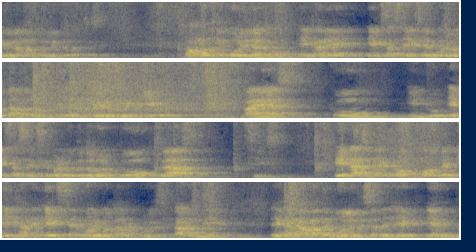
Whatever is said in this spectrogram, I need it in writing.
দুই নাম্বার তুলে নিতে পারতেছি। তো আমরা যদি করি, দেখো, এখানে x আছে, x এর পরিবর্তে আমরা দেব 2 এর উপরে q মাইনাস 2 ইনটু x আছে, x এর পরিবর্তে দেব 2 প্লাস 6 এই রাশিটাকে লক্ষ্য করো যে এখানে x এর পরিবর্তে আমরা কারণ কি? এখানে আমাদের বলে দিছে যে f2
